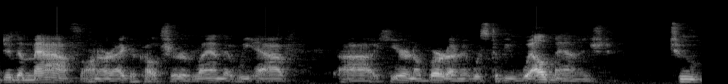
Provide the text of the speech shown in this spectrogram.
do the math on our agriculture land that we have uh, here in Alberta, and it was to be well managed to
